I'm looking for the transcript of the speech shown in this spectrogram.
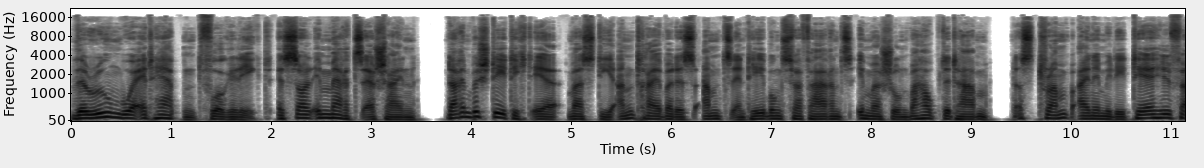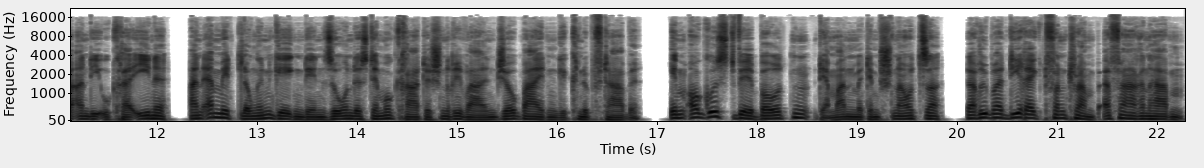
The Room Where It Happened vorgelegt. Es soll im März erscheinen. Darin bestätigt er, was die Antreiber des Amtsenthebungsverfahrens immer schon behauptet haben, dass Trump eine Militärhilfe an die Ukraine an Ermittlungen gegen den Sohn des demokratischen Rivalen Joe Biden geknüpft habe. Im August will Bolton, der Mann mit dem Schnauzer, darüber direkt von Trump erfahren haben.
